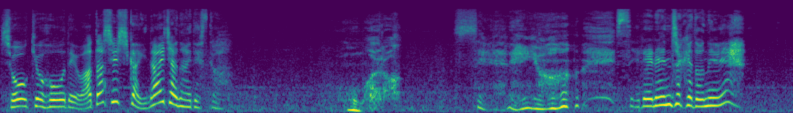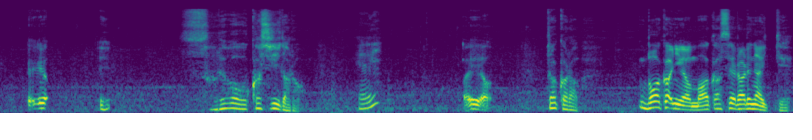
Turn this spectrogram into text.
消去法で私しかいないじゃないですか。お前ら。セレレンよ。セレレンじゃけどね。いやえそれはおかしいだろ。え？いやだからバカには任せられないって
